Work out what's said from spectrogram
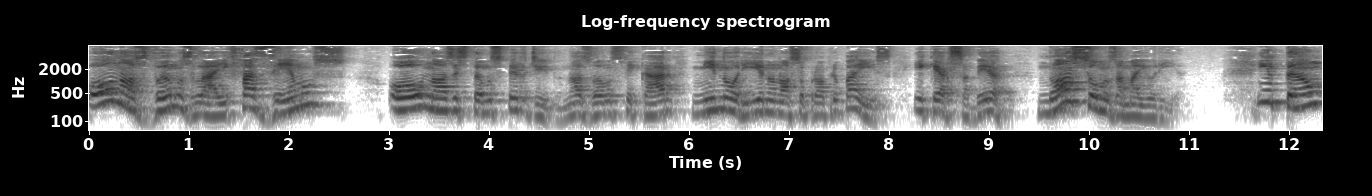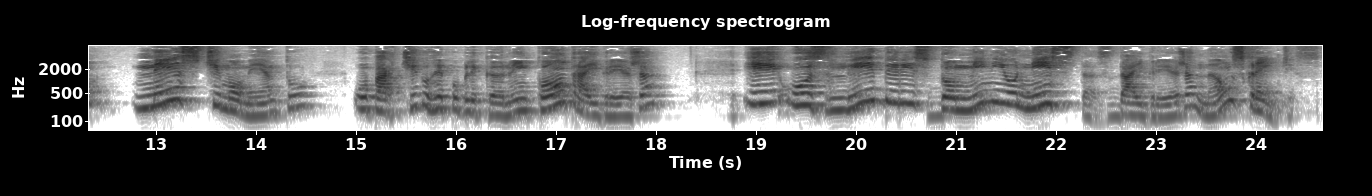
ou nós vamos lá e fazemos, ou nós estamos perdidos. Nós vamos ficar minoria no nosso próprio país. E quer saber? Nós somos a maioria. Então, neste momento, o Partido Republicano encontra a igreja e os líderes dominionistas da igreja, não os crentes,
